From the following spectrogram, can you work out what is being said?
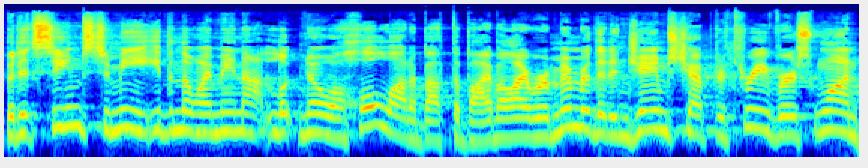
but it seems to me, even though I may not look, know a whole lot about the Bible, I remember that in James chapter 3, verse 1,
